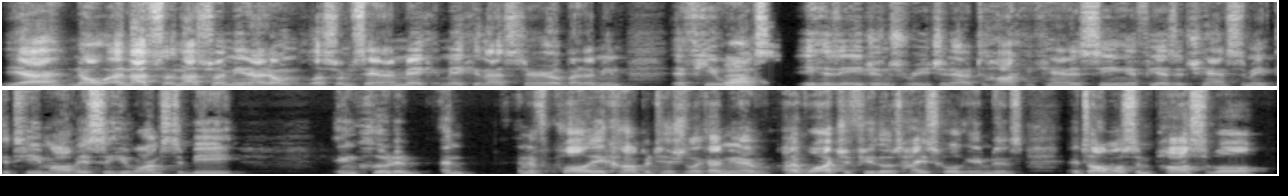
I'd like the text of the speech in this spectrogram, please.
Yeah, no, and that's and that's what I mean. I don't. That's what I'm saying. I'm making making that scenario, but I mean, if he wants to be, his agent's reaching out to Hockey Canada, seeing if he has a chance to make the team. Obviously, he wants to be included and and if quality of competition like i mean i've, I've watched a few of those high school games it's it's almost impossible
